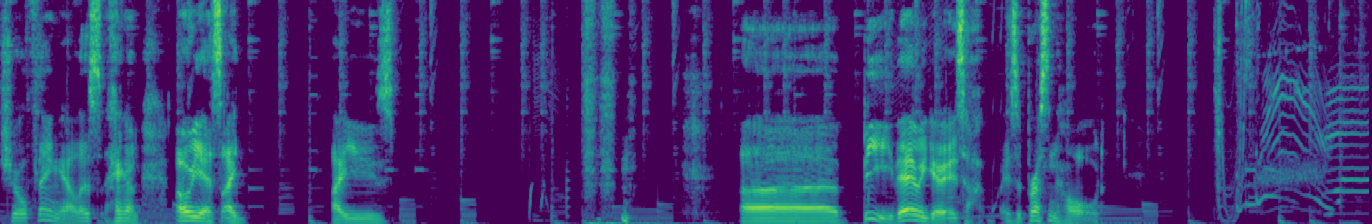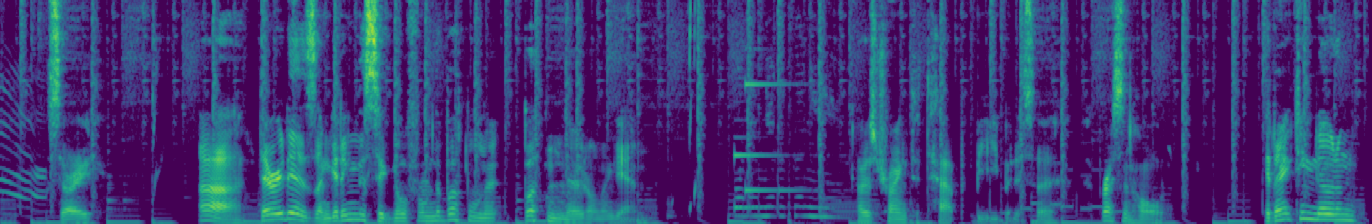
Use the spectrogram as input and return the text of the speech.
Sure thing, Alice. Hang on. Oh yes, I... I use... uh... B, there we go. It's a, it's a press and hold. Sorry. Ah, there it is. I'm getting the signal from the button, button nodon again. I was trying to tap B, but it's a, a press and hold. Connecting nodon,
